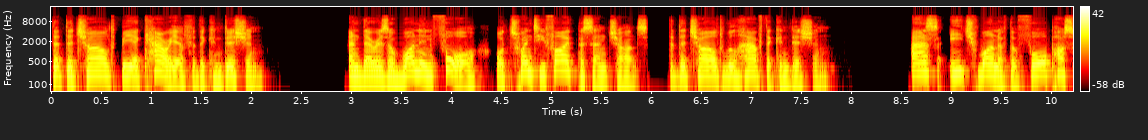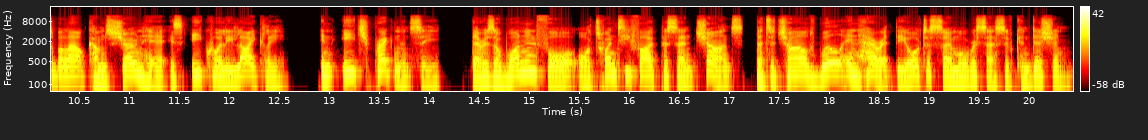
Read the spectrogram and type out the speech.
that the child be a carrier for the condition. And there is a 1 in 4 or 25% chance that the child will have the condition. As each one of the four possible outcomes shown here is equally likely, in each pregnancy, there is a 1 in 4 or 25% chance that a child will inherit the autosomal recessive condition.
